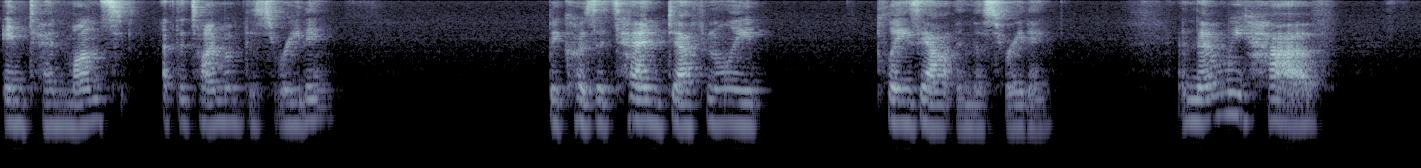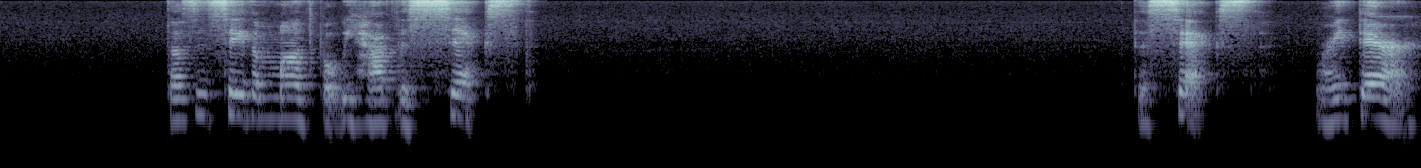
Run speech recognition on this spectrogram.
in 10 months at the time of this reading. Because a 10 definitely plays out in this reading. And then we have doesn't say the month, but we have the 6th. The 6th, right there.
